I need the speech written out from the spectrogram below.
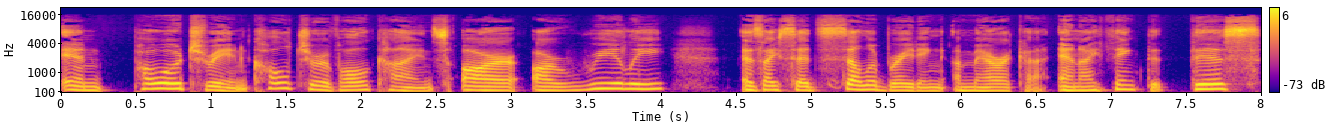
And poetry and culture of all kinds are, are really, as I said, celebrating America. And I think that this,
